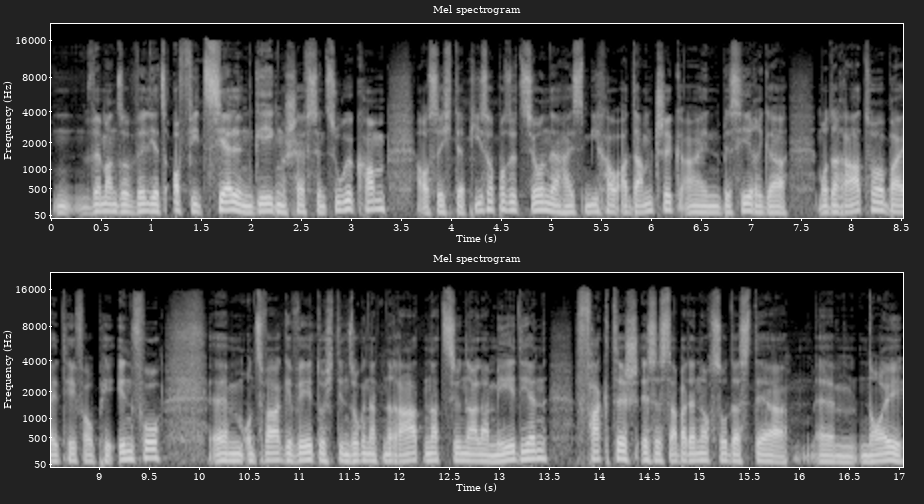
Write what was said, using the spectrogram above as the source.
wenn man so will, jetzt offiziellen Gegenchefs hinzugekommen aus Sicht der Peace-Opposition. Der heißt Michał Adamczyk, ein bisheriger Moderator bei TVP Info ähm, und zwar gewählt durch den sogenannten Rat nationaler Medien. Faktisch ist es aber dennoch so, dass der ähm, neu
